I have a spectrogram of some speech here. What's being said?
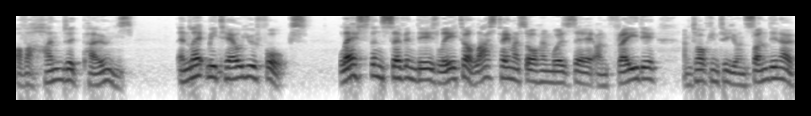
of a hundred pounds, and let me tell you, folks. Less than seven days later, last time I saw him was uh, on Friday. I'm talking to you on Sunday now.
